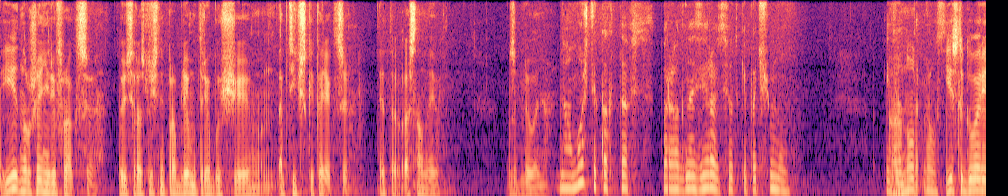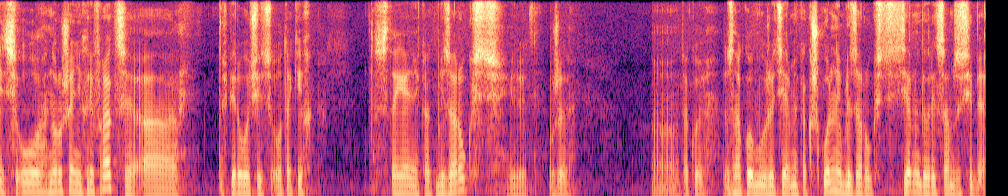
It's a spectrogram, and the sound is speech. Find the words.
и нарушение рефракции, то есть различные проблемы, требующие оптической коррекции. Это основные заболевания. Ну, а можете как-то прогнозировать все-таки, почему идет а, ну, рост? Если говорить о нарушениях рефракции, а в первую очередь о таких состояниях, как близорукость, или уже э, такой знакомый уже термин, как школьная близорукость, термин говорит сам за себя.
